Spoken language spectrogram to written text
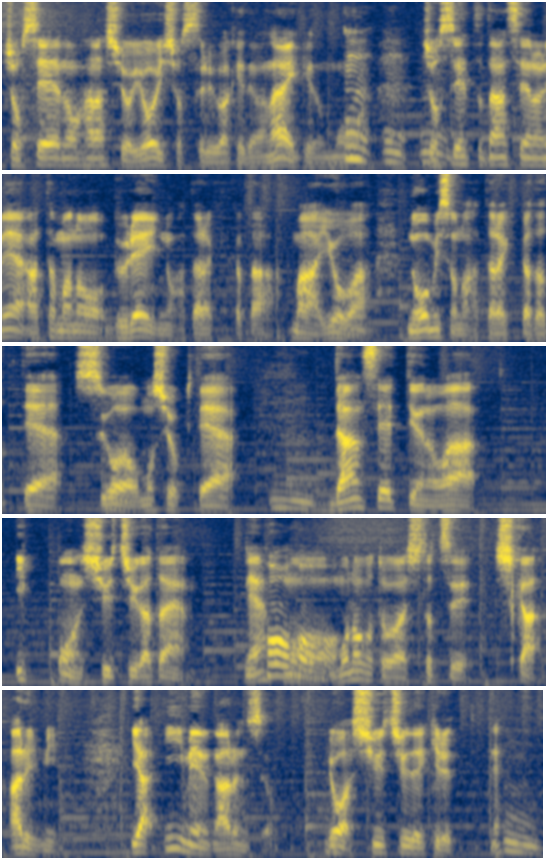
女性の話をよいしょするわけではないけども、女性と男性のね頭のブレインの働き方まあ要は脳みその働き方ってすごい面白くて、うん。男性っていうのは一本集中型やん。ね、もう物事が一つしかある意味。いやいい面があるんですよ。要は集中できるってね、うん。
